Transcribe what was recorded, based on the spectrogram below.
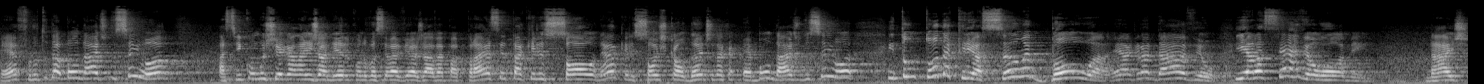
É fruto da bondade do Senhor. Assim como chega lá em janeiro, quando você vai viajar, vai para a praia, você está aquele sol, né? aquele sol escaldante, é bondade do Senhor. Então toda a criação é boa, é agradável e ela serve ao homem. Nas,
